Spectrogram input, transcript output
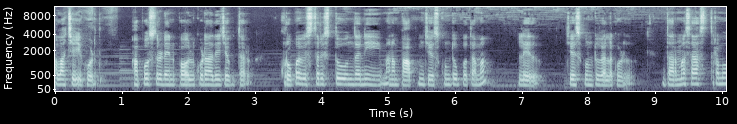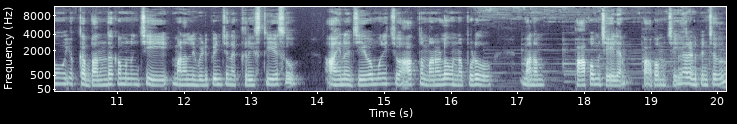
అలా చేయకూడదు. అపోస్తుడైన పౌలు కూడా అదే చెబుతారు. కృప విస్తరిస్తూ ఉందని మనం పాపం చేసుకుంటూ పోతామా? లేదు చేసుకుంటూ వెళ్ళకూడదు. ధర్మశాస్త్రము యొక్క బంధకము నుంచి మనల్ని విడిపించిన క్రీస్తు యేసు ఆయన జీవమునిచ్చు ఆత్మ మనలో ఉన్నప్పుడు మనం పాపము చేయలేం. పాపం చేయాలనిపించదు.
